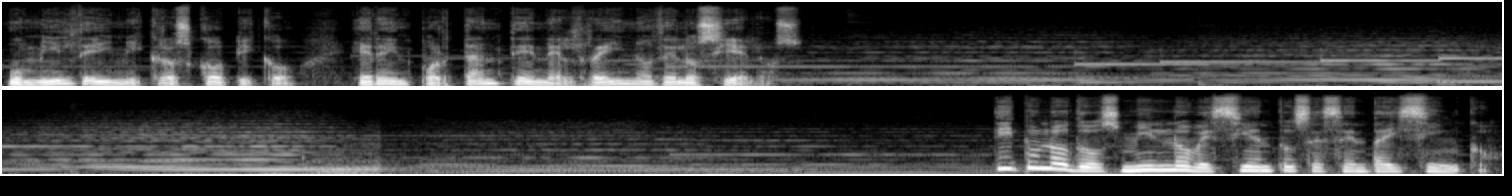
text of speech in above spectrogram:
humilde y microscópico era importante en el reino de los cielos. Título 2965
